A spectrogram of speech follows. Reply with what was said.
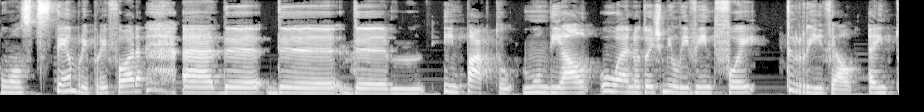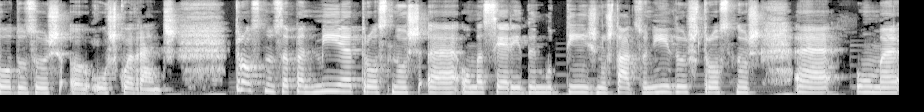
o 11 de setembro e por aí fora, uh, de, de, de impacto mundial, o ano 2020 foi terrível em todos os, uh, os quadrantes. Trouxe-nos a pandemia, trouxe-nos uh, uma série de motins nos Estados Unidos, trouxe-nos uh, uma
